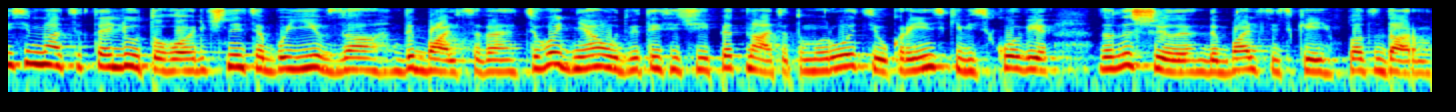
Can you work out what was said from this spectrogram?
18 лютого річниця боїв за Дебальцеве. Цього дня у 2015 році українські військові залишили Дебальцівський плацдарм.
